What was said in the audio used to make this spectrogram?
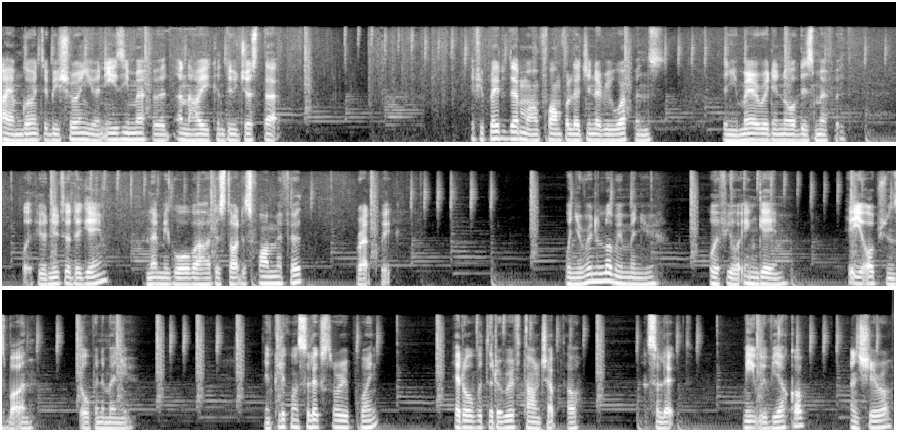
I am going to be showing you an easy method and how you can do just that. If you play the demo and farm for legendary weapons, then you may already know of this method. But if you're new to the game, let me go over how to start this farm method right quick. When you're in the lobby menu, or if you're in-game, hit your options button to open the menu. Then click on select story point, head over to the Rift Town chapter, and select meet with Jakub and Shira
